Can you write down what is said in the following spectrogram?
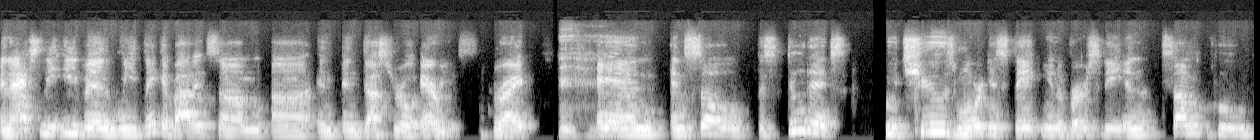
and actually even when you think about it some uh, in, industrial areas right mm-hmm. and and so the students who choose morgan state university and some who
